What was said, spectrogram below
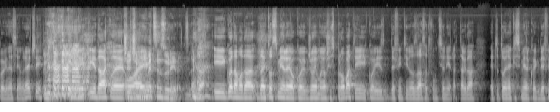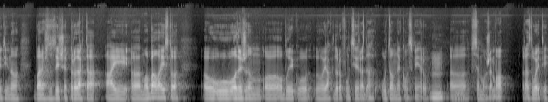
kojeg ne smijem reći. I, i dakle, Čije ćemo ovaj, ime cenzurirati. da, i gledamo da, da je to smjer evo, kojeg želimo još isprobati i koji definitivno za sad funkcionira. Tako da, eto, to je neki smjer kojeg definitivno, barem što se tiče produkta, a i uh, mobila isto, u, određenom obliku jako dobro funkcionira da u tom nekom smjeru uh, se možemo razdvojiti.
